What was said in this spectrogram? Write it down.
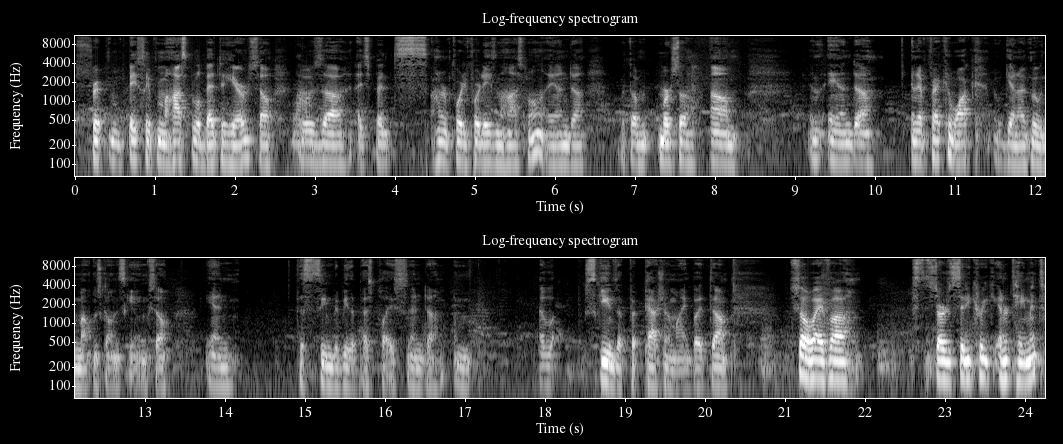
straight from, basically from a hospital bed to here. So it was. Uh, I spent 144 days in the hospital and uh, with the MRSA, um, and and uh, and if I could walk again, I've moved the mountains, gone skiing. So, and this seemed to be the best place. And uh, I'm, I skiing's a p- passion of mine, but um, so I've. Uh, started City Creek Entertainment.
